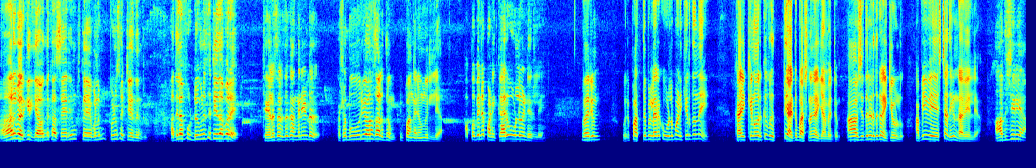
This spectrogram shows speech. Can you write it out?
ആറ് പേർക്ക് ഇരിക്കാവുന്ന കസേരയും ടേബിളും ഇപ്പോഴും സെറ്റ് ചെയ്യുന്നുണ്ട്. അതിലാ ഫുഡും കൂടി സെറ്റ് ചെയ്താൽ പോരെ? ചില സ്ഥലത്തൊക്കെ അങ്ങനെയുണ്ട്. പക്ഷെ ഭൂരിഭാഗം സ്ഥലത്തും ഇപ്പൊ അങ്ങനെയൊന്നും ഇല്ല അപ്പൊ പിന്നെ പണിക്കാർ കൂടുതൽ വേണ്ടി വരില്ലേ? വരും. ഒരു പത്ത് പിള്ളേരെ കൂടുതൽ പണിക്കരുതെന്നേ. കഴിക്കണവർക്ക് വൃത്തിയായിട്ട് ഭക്ഷണം കഴിക്കാൻ പറ്റും. ആവശ്യത്തിന് എടുത്ത് കഴിക്കുകയുള്ളൂ അപ്പോൾ ഈ വേസ്റ്റ് അധികം ഉണ്ടാവുകയില്ല അത് ശരിയാ.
